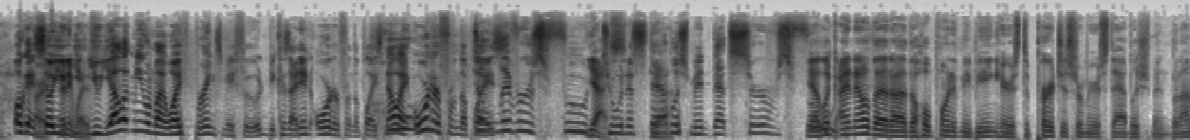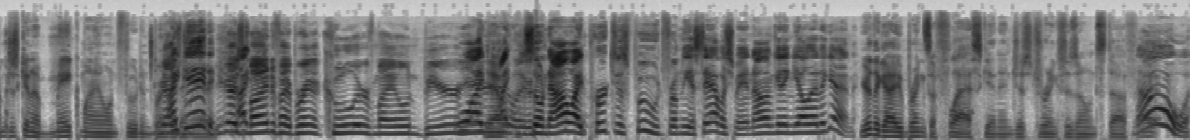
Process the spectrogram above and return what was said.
Okay, All so right, you, you anyways. you yell at me when my wife brings me food because I didn't order from the place. now I Who order from the place. delivers food Yes, to an yeah. establishment that serves food. yeah, look, I know that uh, the whole point of me being here is to purchase from your establishment, but I'm just gonna make my own food and bring guys- it in I did. here. You guys I- mind if I bring a cooler of my own beer? well, I, here? Yeah. I- so now I purchase food from the establishment. And now I'm getting yelled at again. You're the guy who brings a flask in and just drinks his own stuff. No,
